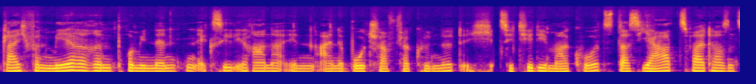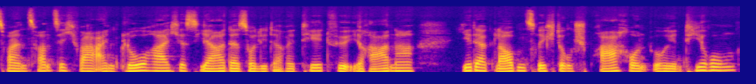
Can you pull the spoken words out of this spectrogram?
gleich von mehreren prominenten Exil-IranerInnen eine Botschaft verkündet. Ich zitiere die mal kurz. Das Jahr 2022 war ein glorreiches Jahr der Solidarität für Iraner jeder Glaubensrichtung, Sprache und Orientierung.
